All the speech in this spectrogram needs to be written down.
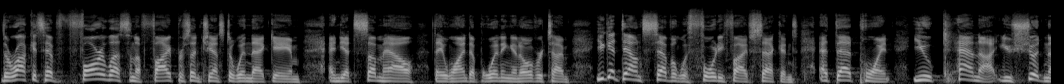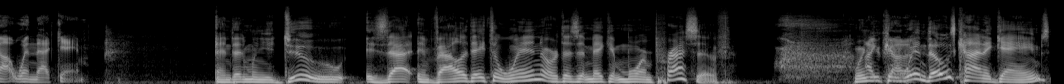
The Rockets have far less than a 5% chance to win that game, and yet somehow they wind up winning in overtime. You get down seven with 45 seconds. At that point, you cannot, you should not win that game. And then when you do, is that invalidate the win or does it make it more impressive? When you can win those kind of games.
